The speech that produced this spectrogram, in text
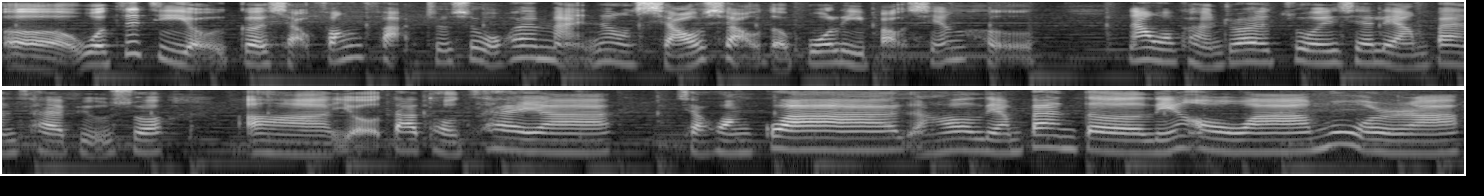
呃，我自己有一个小方法，就是我会买那种小小的玻璃保鲜盒，那我可能就会做一些凉拌菜，比如说啊，有大头菜呀、小黄瓜啊，然后凉拌的莲藕啊、木耳啊，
